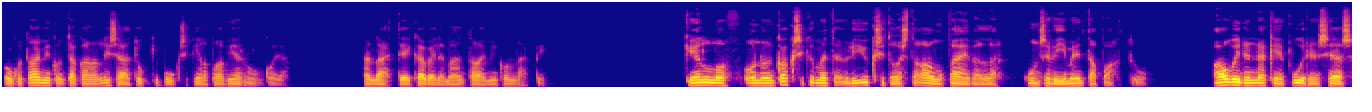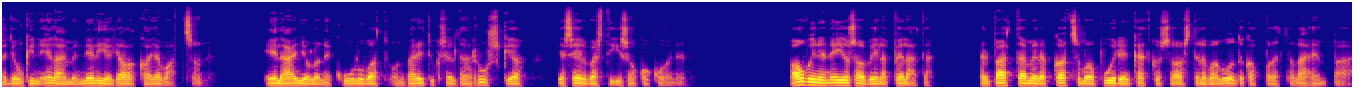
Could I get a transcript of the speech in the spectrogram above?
onko taimikon takana lisää tukkipuuksi kelpaavia runkoja. Hän lähtee kävelemään taimikon läpi. Kello on noin 20 yli 11 aamupäivällä, kun se viimein tapahtuu. Auvinen näkee puiden seassa jonkin eläimen neljä jalkaa ja vatsan. Eläin, jolla ne kuuluvat, on väritykseltään ruskea ja selvästi isokokoinen. Auvinen ei osaa vielä pelätä. Hän päättää mennä katsomaan puiden kätkössä astelevaa luontokappaletta lähempää.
